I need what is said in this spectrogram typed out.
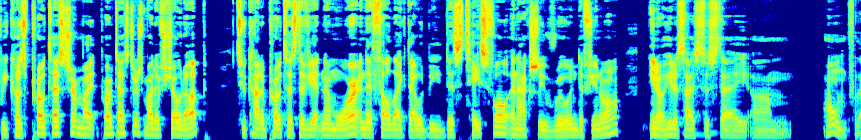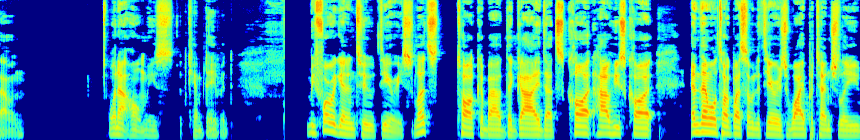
because protester might protesters might have showed up to kind of protest the Vietnam War, and they felt like that would be distasteful and actually ruin the funeral. You know, he decides to stay um, home for that one. Well, not home. He's at Camp David before we get into theories, let's talk about the guy that's caught, how he's caught, and then we'll talk about some of the theories why potentially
